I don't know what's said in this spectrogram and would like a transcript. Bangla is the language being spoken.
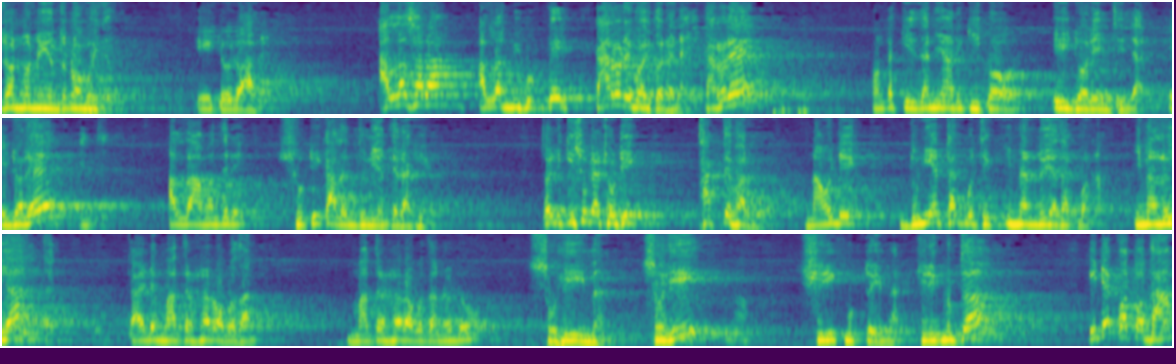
জন্ম নিয়ন্ত্রণ অবৈধ। এইটা হলো আলেম। আল্লাহ ছাড়া আল্লাহর বিপক্ষে কারোরে ভয় করে নাই। কারোরে? অনকা কে জানি আর কি কর এই ডরে ইন্তজার। এই ডরে। আল্লাহ আমাদের সঠিক আলেম দুনিয়াতে রাখিও তাহলে কিছুটা সঠিক থাকতে পারব। না হইলে দুনিয়ার থাকব ঠিক ইমান লইয়া থাকব না। ইমান লইয়া থাকব তাহলে মাদ্রাসার অবদান। মাদ্রাসার অবদান হলো সহি ইমান। সহি শিরিক মুক্ত ইমান। শিরিক মুক্ত এটা কত দাম?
